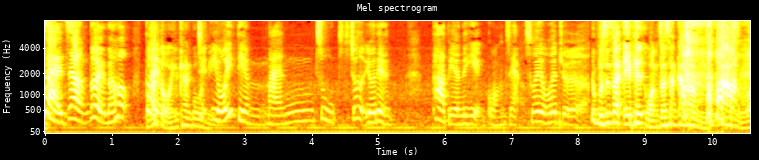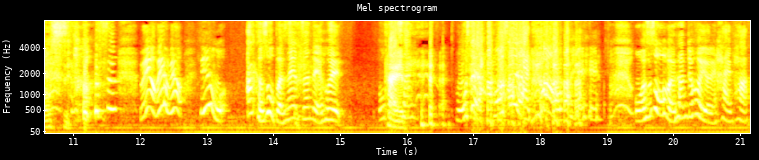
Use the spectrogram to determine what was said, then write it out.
仔这样对，然后对，抖音看过你，有一点蛮注，就是有点怕别人的眼光这样，所以我会觉得又不是在 A 片网站上看到你，是怕什么东西？不是没有没有没有，因为我啊，可是我本身也真的也会，我本身不是啦，不是啦，靠背，我是说我本身就会有点害怕，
